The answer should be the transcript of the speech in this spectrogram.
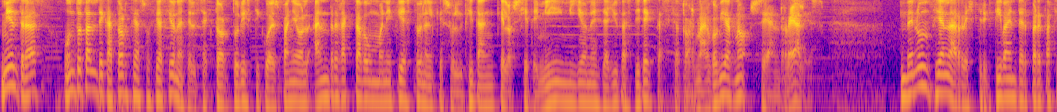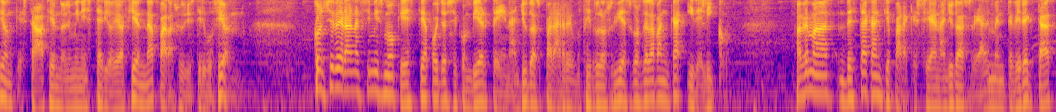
Mientras, un total de 14 asociaciones del sector turístico español han redactado un manifiesto en el que solicitan que los 7.000 millones de ayudas directas que otorga el gobierno sean reales. Denuncian la restrictiva interpretación que está haciendo el Ministerio de Hacienda para su distribución. Consideran asimismo que este apoyo se convierte en ayudas para reducir los riesgos de la banca y del ICO. Además, destacan que para que sean ayudas realmente directas,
